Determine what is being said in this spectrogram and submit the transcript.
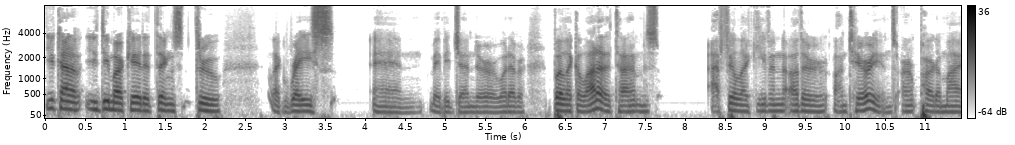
you kind of you demarcated things through like race and maybe gender or whatever. But like a lot of the times, I feel like even other Ontarians aren't part of my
